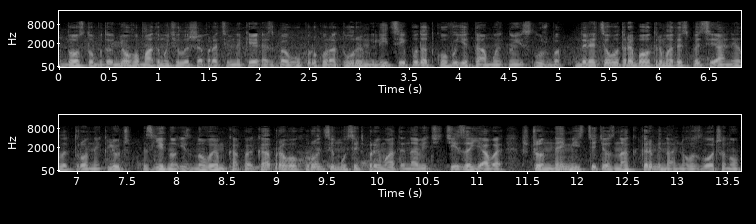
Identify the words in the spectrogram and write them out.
Доступ до нього матимуть лише працівники СБУ, прокуратури, міліції, податкової та митної служби. Для цього треба отримати спеціальний електронний ключ. Згідно із новим КПК, правоохоронці мусять приймати навіть ті заяви, що не містять ознак кримінального злочину.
